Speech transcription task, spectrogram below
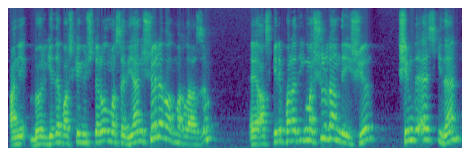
hani bölgede başka güçler olmasaydı. Yani şöyle bakmak lazım. E, askeri paradigma şuradan değişiyor. Şimdi eskiden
